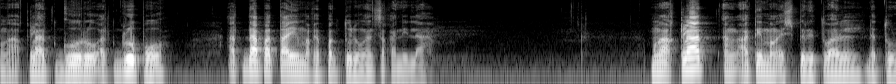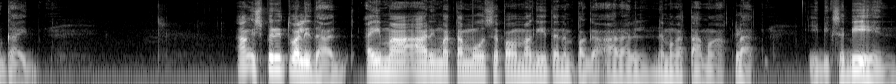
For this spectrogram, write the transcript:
Mga aklat, guro at grupo at dapat tayong makipagtulungan sa kanila. Mga aklat ang ating mga espiritual na tour guide. Ang espiritualidad ay maaaring matamo sa pamamagitan ng pag-aaral ng mga tamang aklat. Ibig sabihin,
